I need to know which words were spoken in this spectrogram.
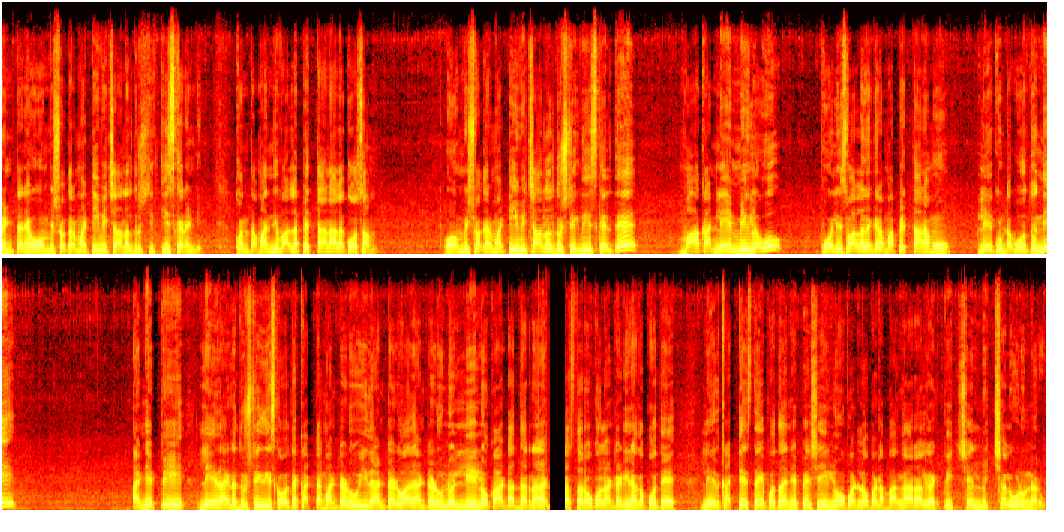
వెంటనే ఓం విశ్వకర్మ టీవీ ఛానల్ దృష్టికి తీసుకురండి. కొంతమంది వాళ్ళ పెత్తానాల కోసం ఓం విశ్వకర్మ టీవీ ఛానల్ దృష్టికి తీసుకెళ్తే మా కళ్ళు ఏం మిగిలవు? పోలీస్ వాళ్ళ దగ్గర మా పెత్తానము లేకుండా పోతుంది అని చెప్పి లేదు ఆయన దృష్టికి తీసుకుపోతే కట్టమంటాడు ఇది అంటాడు అది అంటాడు లొల్లి లోకాట ధర్నాలు రస్తరోకోలు అంటాడు వినకపోతే లేదు కట్టేస్తే అయిపోతుంది అని చెప్పేసి లోపల లోపల బంగారాలు కట్టించే లుచ్చలు కూడా ఉన్నారు.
